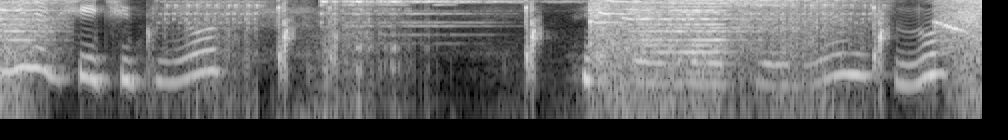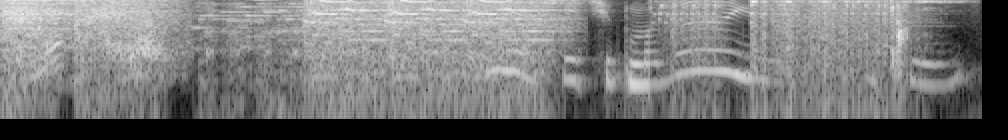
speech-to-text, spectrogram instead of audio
yine bir şey çıkmıyor. Yine bir şey çıkmadı. 100, 200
